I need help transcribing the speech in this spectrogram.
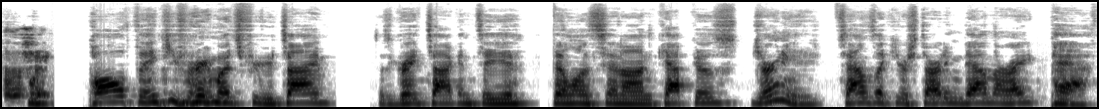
Perfect. Paul, thank you very much for your time. It was great talking to you, filling us in on Capco's journey. Sounds like you're starting down the right path.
